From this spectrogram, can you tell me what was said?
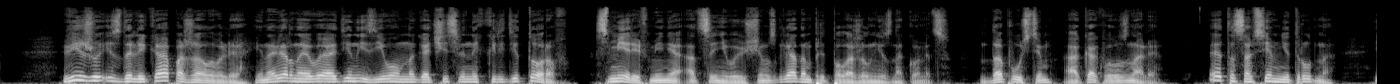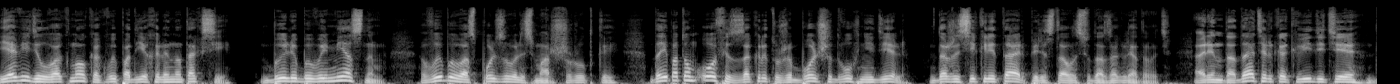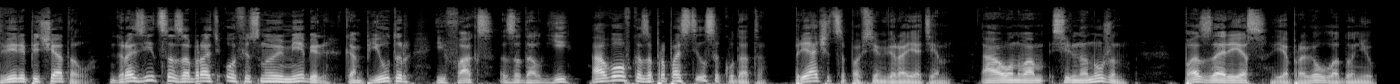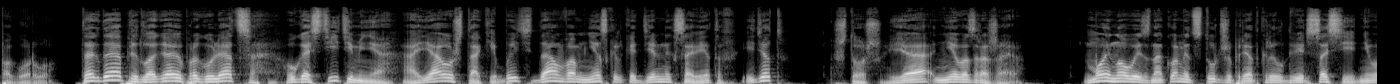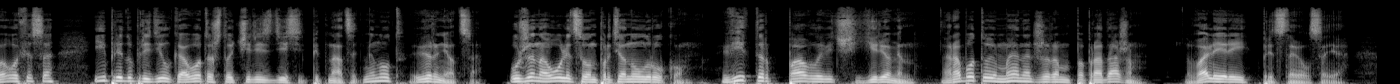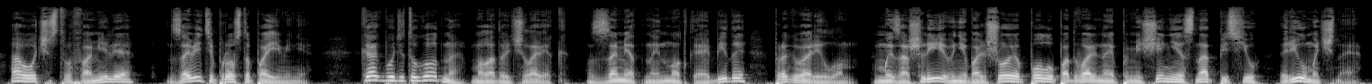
«Вижу, издалека пожаловали, и, наверное, вы один из его многочисленных кредиторов», смерив меня оценивающим взглядом, предположил незнакомец. «Допустим. А как вы узнали?» «Это совсем не трудно. Я видел в окно, как вы подъехали на такси. Были бы вы местным, вы бы воспользовались маршруткой. Да и потом офис закрыт уже больше двух недель. Даже секретарь перестала сюда заглядывать. Арендодатель, как видите, дверь опечатал. Грозится забрать офисную мебель, компьютер и факс за долги. А Вовка запропастился куда-то. Прячется по всем вероятиям. А он вам сильно нужен? Позарез, я провел ладонью по горлу. «Тогда предлагаю прогуляться. Угостите меня, а я уж так и быть дам вам несколько дельных советов. Идет?» «Что ж, я не возражаю». Мой новый знакомец тут же приоткрыл дверь соседнего офиса и предупредил кого-то, что через 10-15 минут вернется. Уже на улице он протянул руку. «Виктор Павлович Еремин. Работаю менеджером по продажам». «Валерий», — представился я. «А отчество, фамилия?» «Зовите просто по имени». «Как будет угодно, молодой человек», — с заметной ноткой обиды проговорил он. Мы зашли в небольшое полуподвальное помещение с надписью «Рюмочная».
